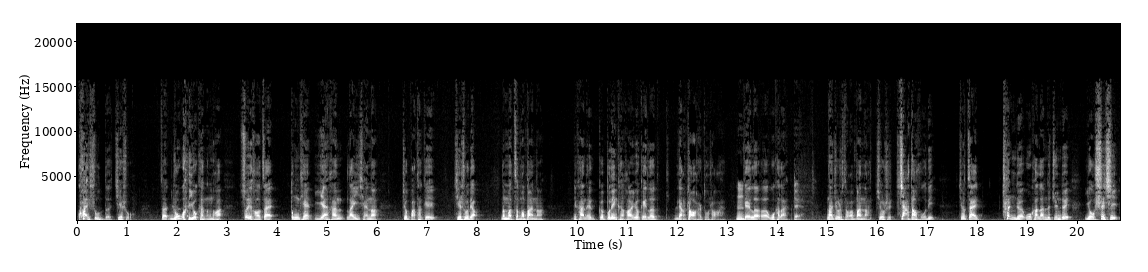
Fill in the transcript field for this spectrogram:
快速的结束。在如果有可能的话，最好在冬天严寒来以前呢，就把它给结束掉。那么怎么办呢？你看那个布林肯好像又给了两兆还是多少啊？嗯，给了呃乌克兰。对，那就是怎么办呢？就是加大火力，就在趁着乌克兰的军队有士气，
